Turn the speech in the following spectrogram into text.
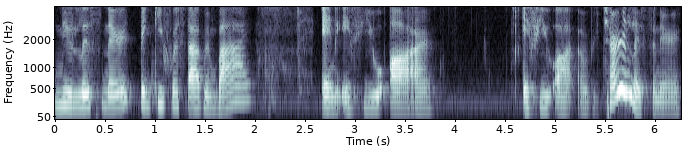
new listener? Thank you for stopping by. And if you are if you are a return listener,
